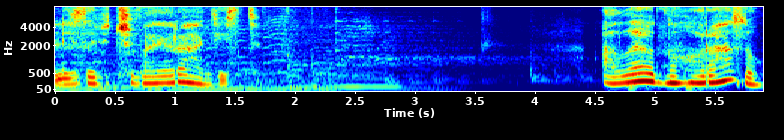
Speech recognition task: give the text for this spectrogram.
Ліза відчуває радість. Але одного разу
